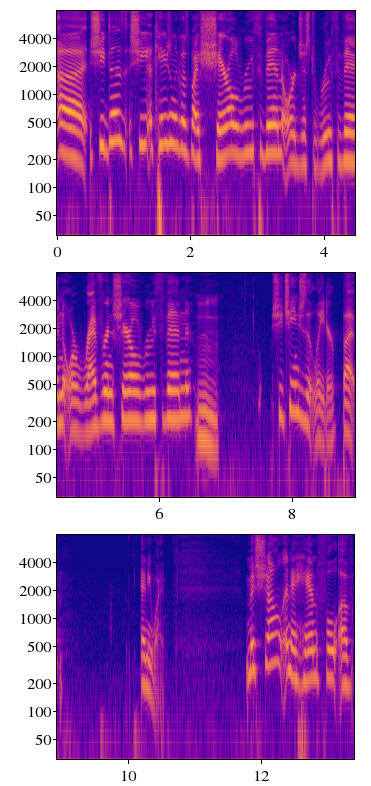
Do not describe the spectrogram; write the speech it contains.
uh, she does. She occasionally goes by Cheryl Ruthven or just Ruthven or Reverend Cheryl Ruthven. She changes it later, but anyway. Michelle and a handful of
